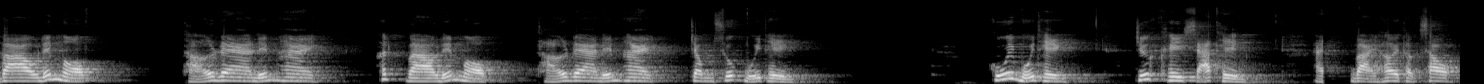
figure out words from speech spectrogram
vào đếm một, thở ra đếm hai. hít vào đếm một, thở ra đếm hai trong suốt buổi thiền. Cuối buổi thiền trước khi xả thiền hãy vài hơi thật sâu.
